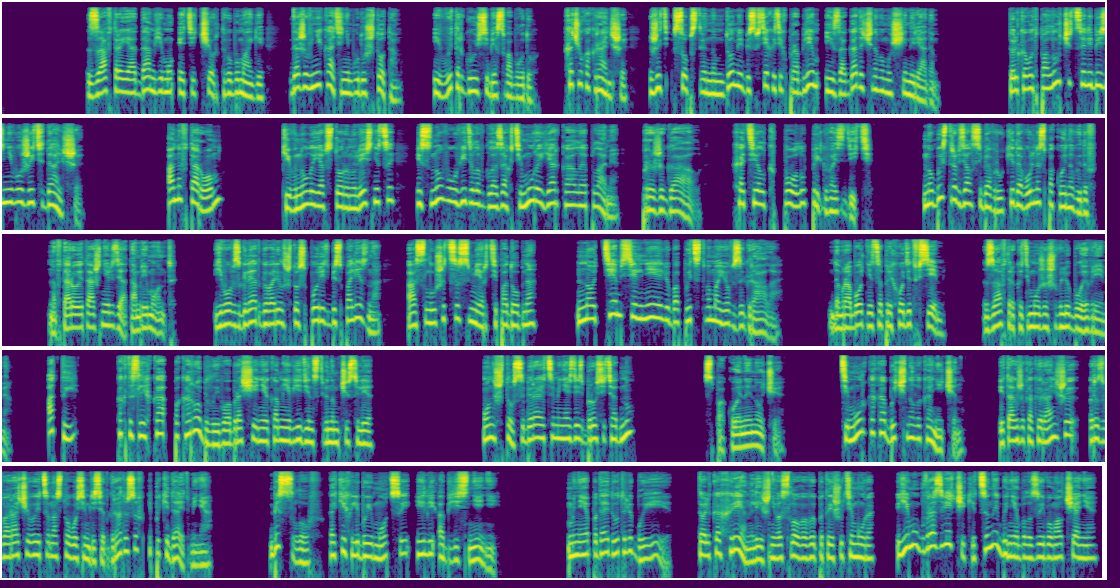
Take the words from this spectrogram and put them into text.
Завтра я отдам ему эти чертовы бумаги. Даже вникать не буду, что там. И выторгую себе свободу. Хочу как раньше — жить в собственном доме без всех этих проблем и загадочного мужчины рядом. Только вот получится ли без него жить дальше? А на втором? Кивнула я в сторону лестницы и снова увидела в глазах Тимура ярко-алое пламя. Прожигал. Хотел к полу пригвоздить. Но быстро взял себя в руки, довольно спокойно выдав. «На второй этаж нельзя, там ремонт». Его взгляд говорил, что спорить бесполезно — ослушаться а смерти подобно, но тем сильнее любопытство мое взыграло. Домработница приходит в семь. Завтракать можешь в любое время. А ты? Как-то слегка покоробило его обращение ко мне в единственном числе. Он что, собирается меня здесь бросить одну? Спокойной ночи. Тимур, как обычно, лаконичен. И так же, как и раньше, разворачивается на 180 градусов и покидает меня. Без слов, каких-либо эмоций или объяснений. Мне подойдут любые. Только хрен лишнего слова выпытаешь у Тимура. Ему бы в разведчике цены бы не было за его молчание.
